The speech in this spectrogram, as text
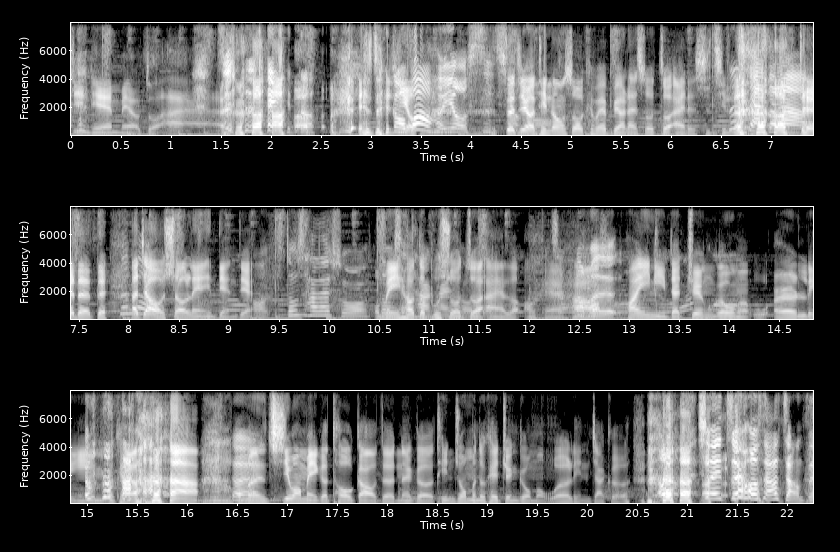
今天没有做爱。之类的，哎、最近有搞不好很有事情哦。最近有听众说，可不可以不要再说做爱的事情了？对对对，他叫我收敛一点点。哦，都是他在说。我们以后都不说。做爱了，OK？好欢迎你的捐给我们五二零，OK？我们希望每个投稿的那个听众们都可以捐给我们五二零价格。所以最后是要讲这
